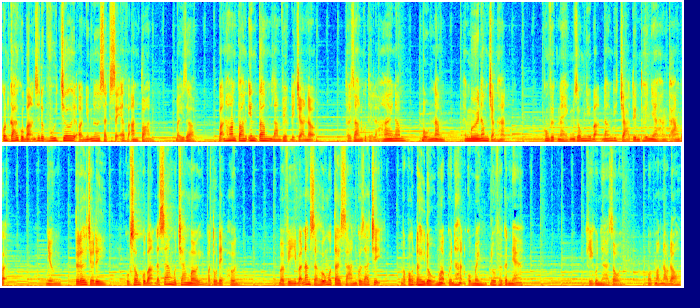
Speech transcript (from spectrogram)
Con cái của bạn sẽ được vui chơi ở những nơi sạch sẽ và an toàn. Bấy giờ, bạn hoàn toàn yên tâm làm việc để trả nợ. Thời gian có thể là 2 năm, 4 năm hay 10 năm chẳng hạn. Công việc này cũng giống như bạn đang đi trả tiền thuê nhà hàng tháng vậy. Nhưng từ đây trở đi, cuộc sống của bạn đã sang một trang mới và tốt đẹp hơn. Bởi vì bạn đang sở hữu một tài sản có giá trị và có đầy đủ mọi quyền hạn của mình đối với căn nhà. Khi có nhà rồi, một mặt nào đó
